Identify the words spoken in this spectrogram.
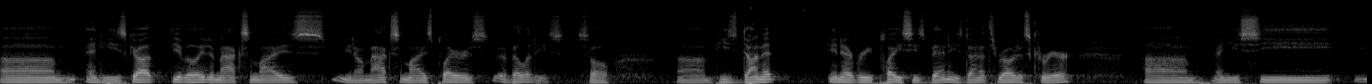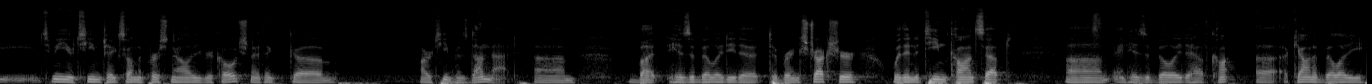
um, and he's got the ability to maximize, you know, maximize players' abilities. So um, he's done it in every place he's been. He's done it throughout his career. Um, and you see, to me, your team takes on the personality of your coach, and I think um, our team has done that. Um, but his ability to, to bring structure within a team concept um, and his ability to have uh, accountability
